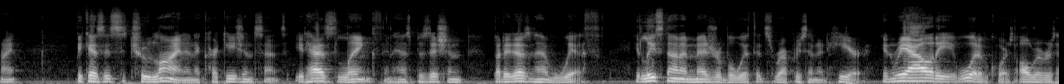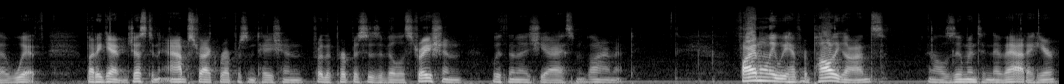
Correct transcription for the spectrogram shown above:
right? Because it's a true line in a Cartesian sense. It has length and has position, but it doesn't have width. At least not a measurable width that's represented here. In reality, it would, of course. All rivers have width. But again, just an abstract representation for the purposes of illustration within a GIS environment. Finally, we have our polygons, and I'll zoom into Nevada here.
